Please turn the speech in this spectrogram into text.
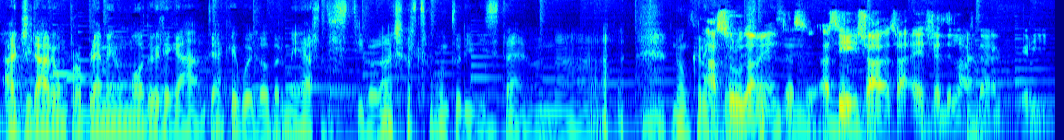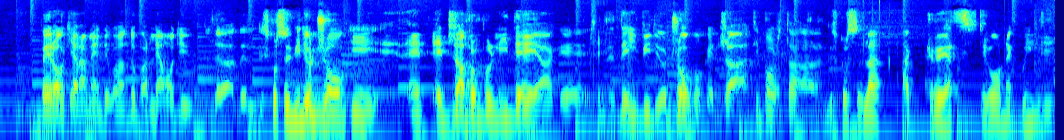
a girare un problema in un modo elegante, anche quello per me è artistico da un certo punto di vista, eh? non, non, credo. Assolutamente, assolut- ah, sì, c'è, c'è, eh, c'è dell'arte eh. anche lì. Però chiaramente quando parliamo di, della, del discorso dei videogiochi è, è, già proprio l'idea che, sì. del videogioco che già ti porta al discorso della creazione, quindi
